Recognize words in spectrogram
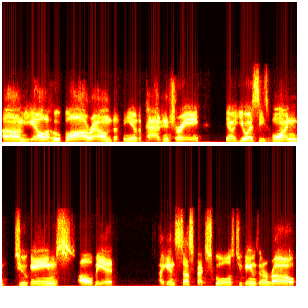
um, you get all the hoopla around the you know the pageantry. You know, USC's won two games, albeit against suspect schools, two games in a row,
